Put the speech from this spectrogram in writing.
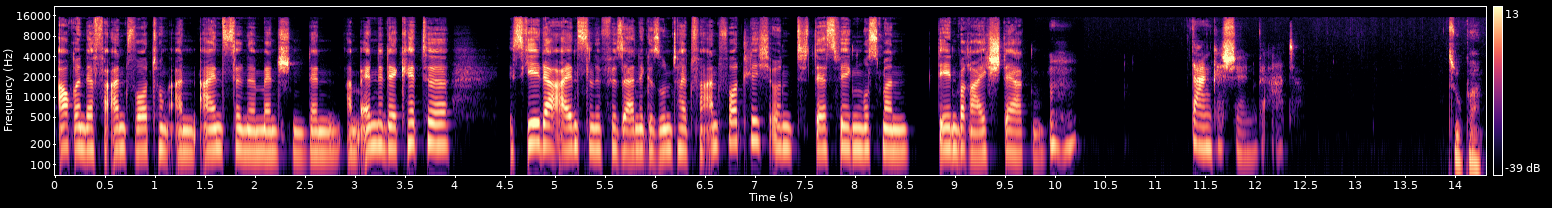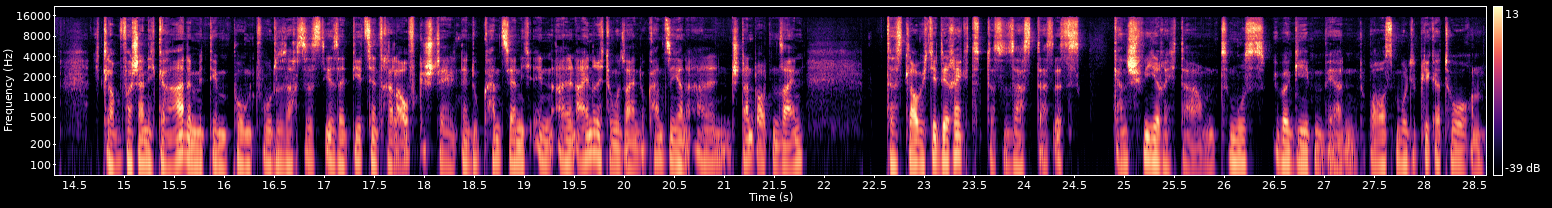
auch in der Verantwortung an einzelne Menschen. Denn am Ende der Kette ist jeder Einzelne für seine Gesundheit verantwortlich und deswegen muss man den Bereich stärken. Mhm. Dankeschön, Beate. Super. Ich glaube wahrscheinlich gerade mit dem Punkt, wo du sagst, ihr seid dezentral aufgestellt. Ne? Du kannst ja nicht in allen Einrichtungen sein, du kannst nicht an allen Standorten sein. Das glaube ich dir direkt, dass du sagst, das ist ganz schwierig da und muss übergeben werden. Du brauchst Multiplikatoren.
